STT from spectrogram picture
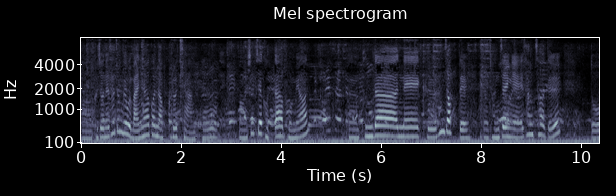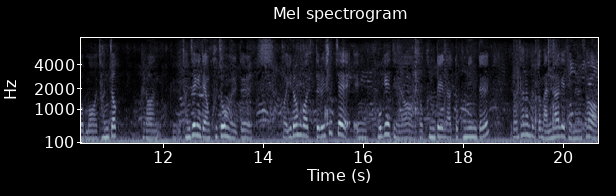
어, 그 전에 사전 교육을 많이 하거나 그렇지 않고 어, 실제 걷다 보면 음, 분단의 그 흔적들, 그 전쟁의 상처들, 또 뭐 전적 그런 그 전쟁에 대한 구조물들 뭐 이런 것들을 실제 음, 보게 돼요. 그래서 군대나 또 군인들 이런 사람들도 만나게 되면서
